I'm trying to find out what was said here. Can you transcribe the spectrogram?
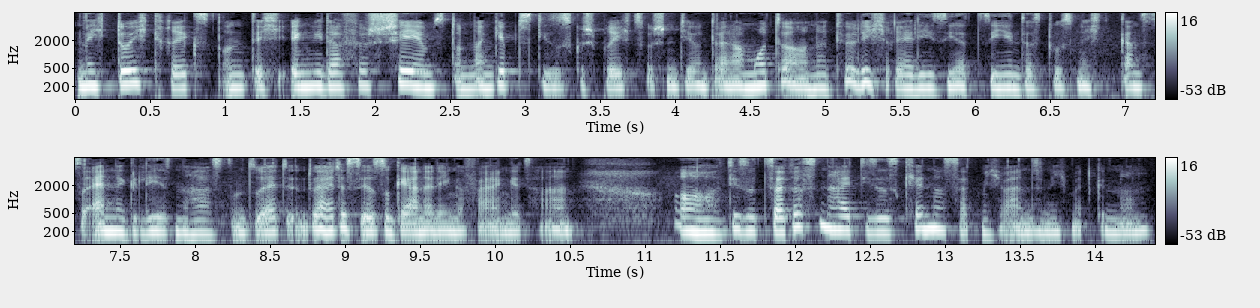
nicht durchkriegst und dich irgendwie dafür schämst. Und dann gibt es dieses Gespräch zwischen dir und deiner Mutter und natürlich realisiert sie, dass du es nicht ganz zu Ende gelesen hast und du hättest ihr so gerne den Gefallen getan. Oh, diese Zerrissenheit dieses Kindes hat mich wahnsinnig mitgenommen.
